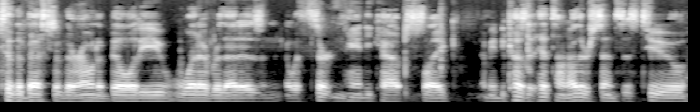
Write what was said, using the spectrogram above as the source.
to the best of their own ability, whatever that is, and with certain handicaps, like I mean, because it hits on other senses too.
